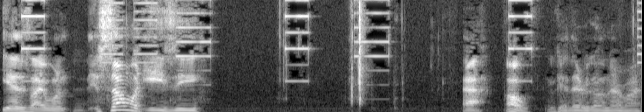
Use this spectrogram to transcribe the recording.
Yeah, this is like one. It's somewhat easy. Ah. Oh, okay, there we go. Never mind.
